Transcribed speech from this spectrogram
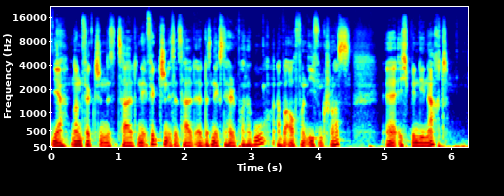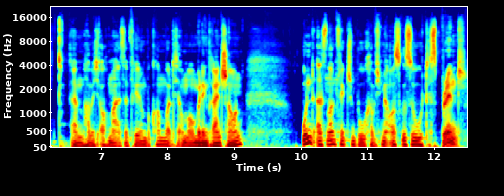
ja, Non-Fiction ist jetzt halt, nee, Fiction ist jetzt halt äh, das nächste Harry Potter-Buch, aber auch von Ethan Cross. Äh, ich bin die Nacht. Ähm, habe ich auch mal als Empfehlung bekommen, wollte ich auch mal unbedingt reinschauen. Und als Non-Fiction-Buch habe ich mir ausgesucht Sprint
